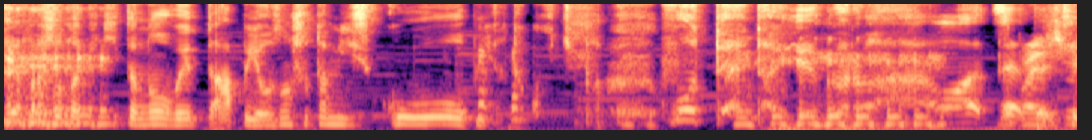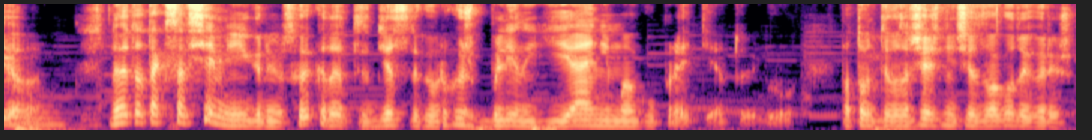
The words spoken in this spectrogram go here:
я прошел там какие-то новые этапы, я узнал, что там есть коп, я такой, типа, вот это игра, вот это тема. Ну это так со всеми играми. Сколько, когда ты в детстве такой приходишь, блин, я не могу пройти эту игру. Потом ты возвращаешься не через два года и говоришь,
